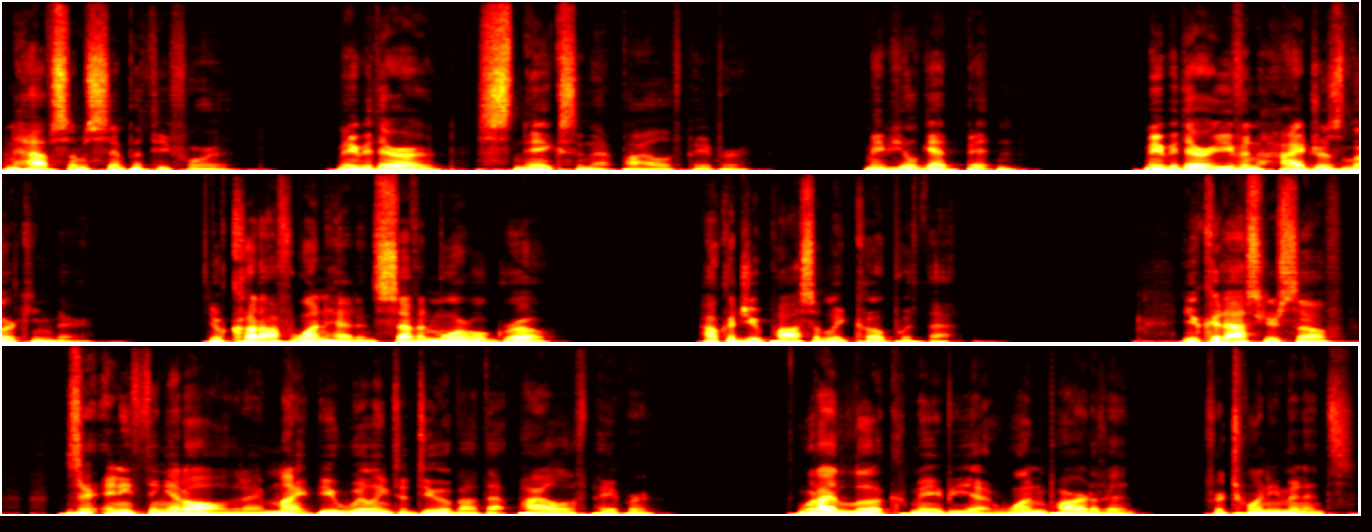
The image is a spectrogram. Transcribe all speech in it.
and have some sympathy for it. Maybe there are snakes in that pile of paper. Maybe you'll get bitten. Maybe there are even hydras lurking there. You'll cut off one head and seven more will grow. How could you possibly cope with that? You could ask yourself, is there anything at all that I might be willing to do about that pile of paper? Would I look maybe at one part of it for 20 minutes?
